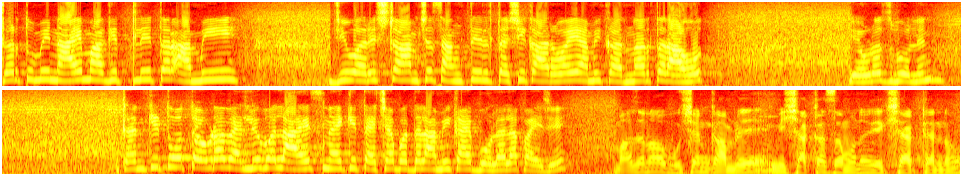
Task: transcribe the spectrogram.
जर तुम्ही नाही मागितली तर आम्ही जी वरिष्ठ आमच्या सांगतील तशी कारवाई आम्ही करणार तर आहोत. एवढंच बोलेन. कारण की तो तेवढा व्हॅल्युबल आहेच नाही की त्याच्याबद्दल आम्ही काय बोलायला पाहिजे. माझं नाव भूषण कांबळे मी शाखा समन्वय एकशे अठ्ठ्याण्णव.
